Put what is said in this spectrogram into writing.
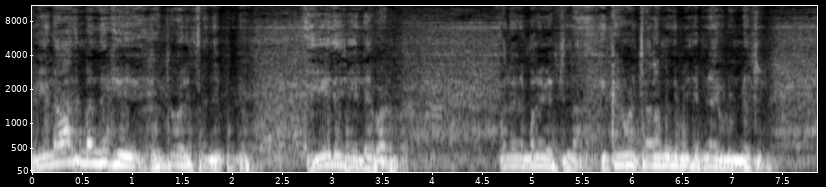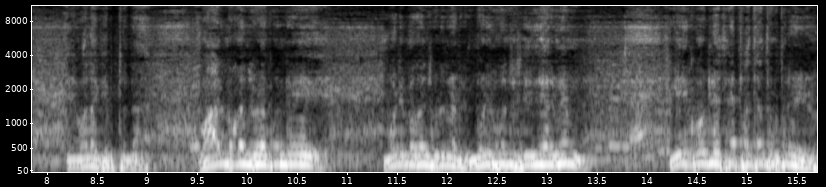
వేలాది మందికి ఉద్యోగాలు ఇస్తా అని చెప్పిండు. ఏది చేయలేవాడు వాళ్ళని మనం చేస్తున్నా. ఇక్కడ కూడా చాలామంది బీజేపీ నాయకులు ఉండొచ్చు. నేను వాళ్ళకి చెప్తున్నా. వాళ్ళ ముఖం చూడకుండా మోడీ ముఖం చూడలేదు మోడీ ముఖం చూసి ఏం చేయాలి మేము? వీరి కోట్లు వేసిన పద్ధతి దొరుకుతున్నాడు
